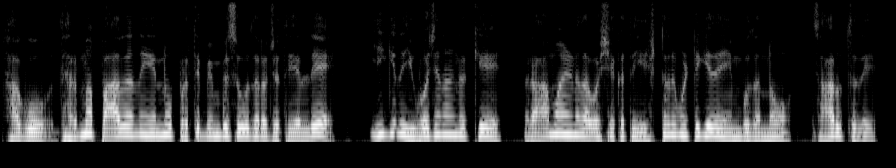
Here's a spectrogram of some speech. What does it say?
ಹಾಗೂ ಧರ್ಮ ಪಾಲನೆಯನ್ನು ಪ್ರತಿಬಿಂಬಿಸುವುದರ ಜೊತೆಯಲ್ಲೇ ಈಗಿನ ಯುವಜನಾಂಗಕ್ಕೆ ರಾಮಾಯಣದ ಅವಶ್ಯಕತೆ ಎಷ್ಟರ ಮಟ್ಟಿಗಿದೆ ಎಂಬುದನ್ನು ಸಾರುತ್ತದೆ.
